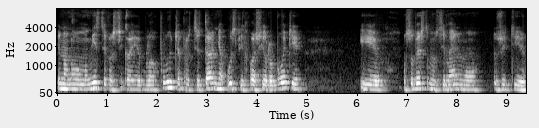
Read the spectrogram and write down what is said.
І на новому місці вас чекає благополуччя, процвітання, успіх в вашій роботі і в особистому сімейному житті.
